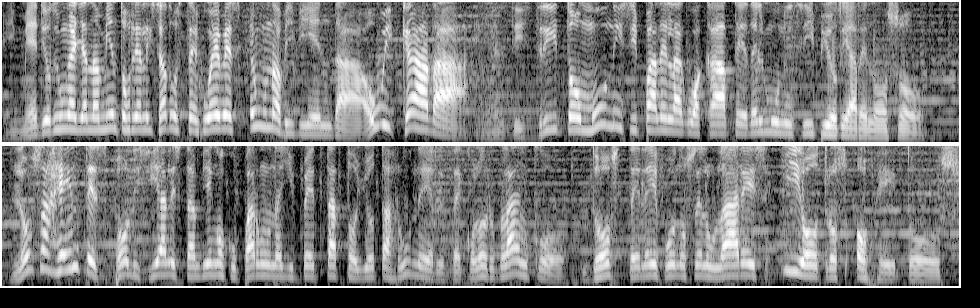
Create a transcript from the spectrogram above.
en medio de un allanamiento realizado este jueves en una vivienda ubicada en el Distrito Municipal El Aguacate del municipio de Arenoso. Los agentes policiales también ocuparon una jipeta Toyota Runner de color blanco, dos teléfonos celulares y otros objetos.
